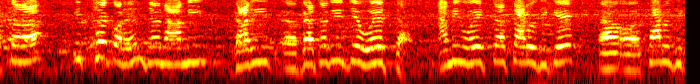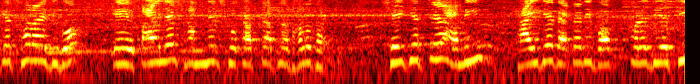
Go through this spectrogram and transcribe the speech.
আপনারা ইচ্ছা করেন যে না, আমি গাড়ির ব্যাটারির যে ওয়েটটা, আমি ওয়েটটা চারোদিকে চারোদিকে ছড়াই দিব, এ, তাইলে সামনের শোকাপটা আপনার ভালো থাকবে। সেই ক্ষেত্রে আমি সাইডে ব্যাটারি বক্স করে দিয়েছি,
